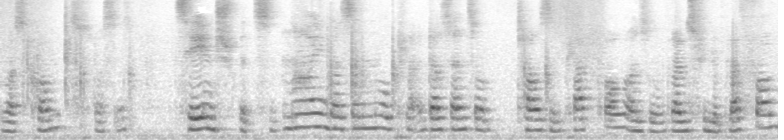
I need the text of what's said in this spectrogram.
was kommt? Was ist? zehn Spitzen. Nein, das sind nur das sind so tausend Plattformen, also ganz viele Plattformen.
